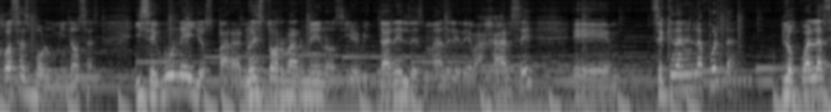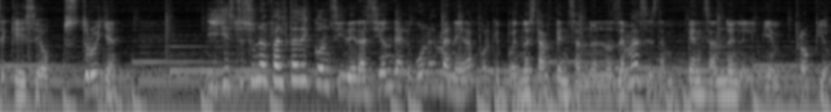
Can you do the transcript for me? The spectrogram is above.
cosas voluminosas. Y según ellos, para no estorbar menos y evitar el desmadre de bajarse, eh, se quedan en la puerta, lo cual hace que se obstruya. Y esto es una falta de consideración de alguna manera porque pues no están pensando en los demás, están pensando en el bien propio.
